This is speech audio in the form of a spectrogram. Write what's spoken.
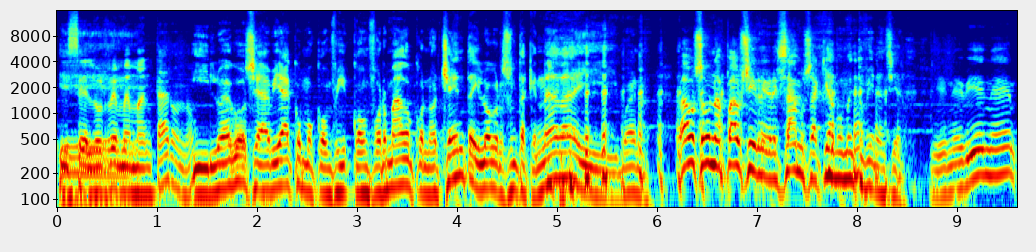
Y se eh, los remamantaron, ¿no? Y luego se había como conformado con 80 y luego resulta que nada. Y bueno, vamos a una pausa y regresamos aquí a Momento Financiero. Viene, viene.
